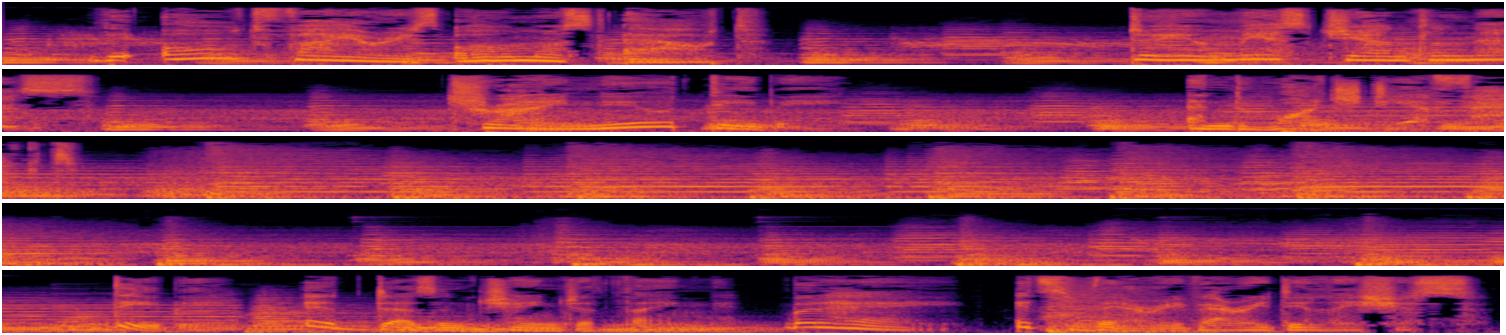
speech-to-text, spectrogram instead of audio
The old fire is almost out. Do you miss gentleness? Try new Tibi and watch the effect. Tibi, it doesn't change a thing. But hey, it's very, very delicious.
